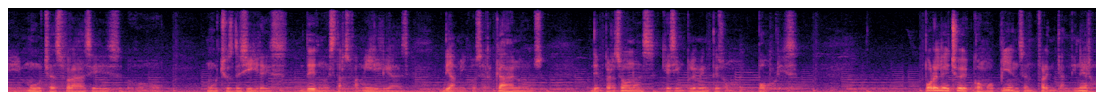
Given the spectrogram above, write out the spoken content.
eh, muchas frases o muchos decires de nuestras familias, de amigos cercanos, de personas que simplemente son pobres, por el hecho de cómo piensan frente al dinero.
